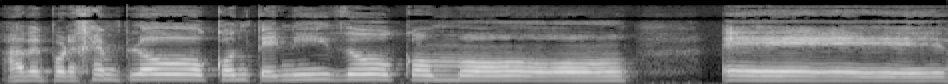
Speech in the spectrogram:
a ver, por ejemplo, contenido como... Eh,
